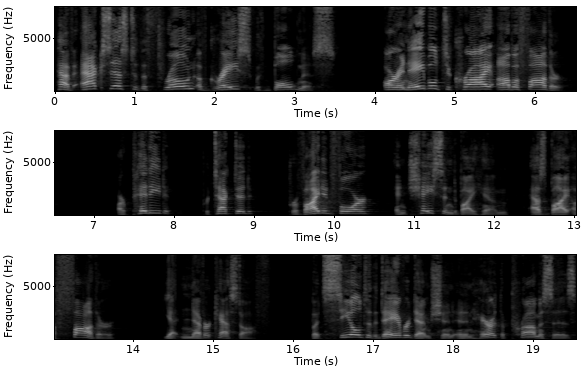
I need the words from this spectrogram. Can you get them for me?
have access to the throne of grace with boldness, are enabled to cry, Abba, Father, are pitied, protected, provided for, and chastened by him as by a father, yet never cast off but sealed to the day of redemption and inherit the promises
